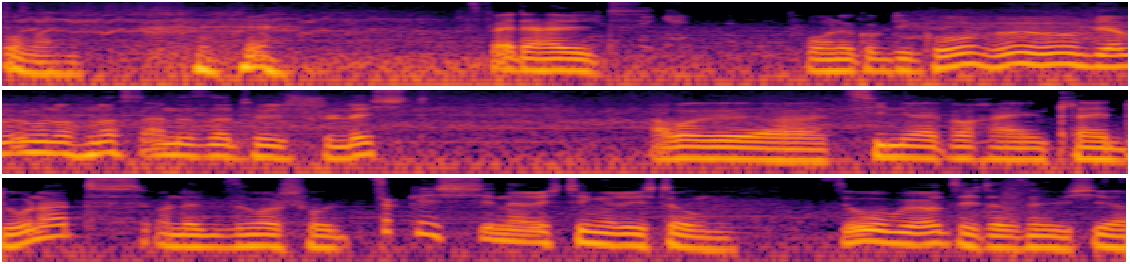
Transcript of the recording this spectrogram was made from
Oh Mann. Zweiter Halt. Vorne kommt die Kurve und wir haben immer noch Lost an, das ist natürlich schlecht. Aber wir ziehen hier einfach einen kleinen Donut und dann sind wir schon zackig in der richtigen Richtung. So gehört sich das nämlich hier.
